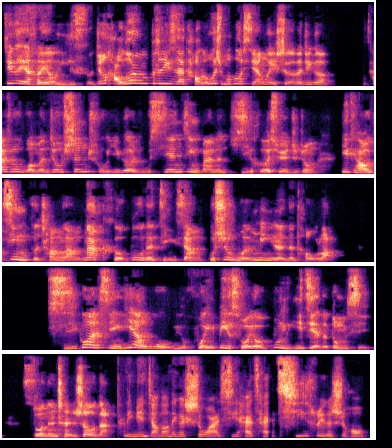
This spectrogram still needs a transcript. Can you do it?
这个也很有意思，就好多人不是一直在讨论为什么会有衔尾蛇的这个？他说，我们就身处一个如仙境般的几何学之中，一条镜子长廊，那可怖的景象不是文明人的头脑习惯性厌恶与回避所有不理解的东西所能承受的。它里面讲到那个史瓦西还才七岁的时候，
